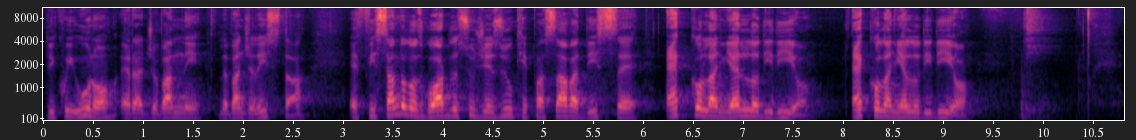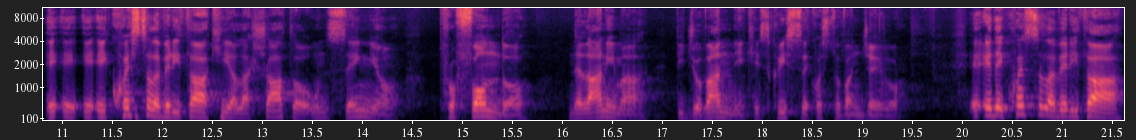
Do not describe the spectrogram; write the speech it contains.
di cui uno era Giovanni l'Evangelista, e fissando lo sguardo su Gesù che passava disse, ecco l'agnello di Dio, ecco l'agnello di Dio. E, e, e questa è la verità che ha lasciato un segno profondo nell'anima di Giovanni che scrisse questo Vangelo. Ed è questa la verità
